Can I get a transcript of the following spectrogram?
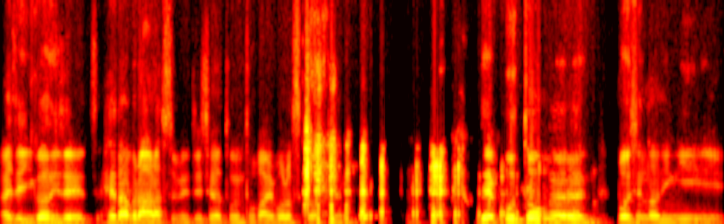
아 이제 이건 이제 해답을 알았으면 이제 제가 돈 더 많이 벌었을 것한 데 근데 보통은 machine learning이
